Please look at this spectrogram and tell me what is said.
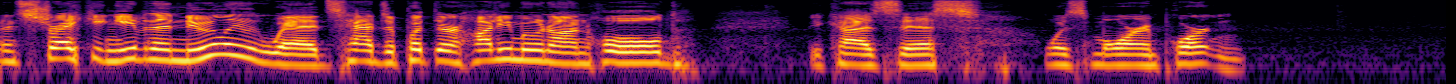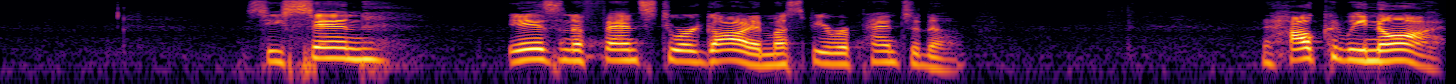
And striking, even the newlyweds had to put their honeymoon on hold because this was more important. See, sin is an offense to our God. It must be repented of. And how could we not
